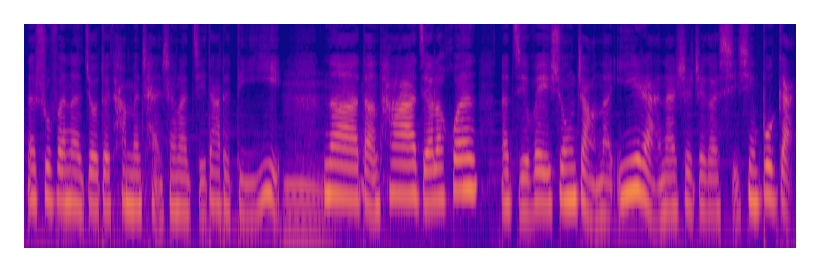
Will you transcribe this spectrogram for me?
那淑芬呢就对他们产生了极大的敌意。嗯，那等她结了婚，那几位兄长呢依然呢是这个习性不改，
